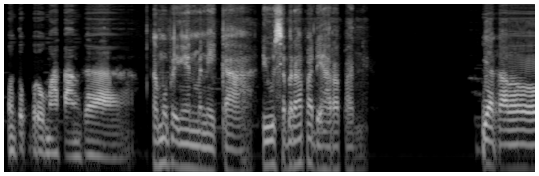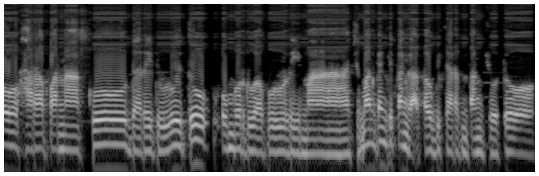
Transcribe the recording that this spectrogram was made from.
untuk berumah tangga. Kamu pengen menikah, di usia berapa deh harapannya? Ya kalau harapan aku dari dulu itu umur 25. Cuman kan kita nggak tahu bicara tentang jodoh.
